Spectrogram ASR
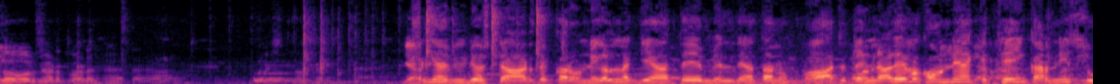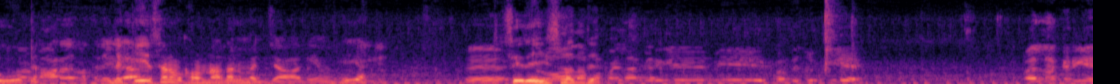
ਤੋਂ ਗੜਬੜ ਹੈ ਤਾਂ ਕੁਝ ਤੋਂ ਜਿਹੜੀਆਂ ਵੀਡੀਓ ਸਟਾਰਟ ਤੇ ਘਰੋਂ ਨਿਕਲਣ ਲੱਗੇ ਆ ਤੇ ਮਿਲਦੇ ਆ ਤੁਹਾਨੂੰ ਬਾਅਦ ਚ ਤੇ ਨਾਲੇ ਵਿਖਾਉਨੇ ਆ ਕਿੱਥੇ ਹੀ ਕਰਨੀ ਸੂਟ। ਲੋਕੇਸ਼ਨ ਵਿਖਾਉਣਾ ਤੁਹਾਨੂੰ ਮੈਂ ਜਾ ਕੇ ਹੁਣ, ਠੀਕ ਆ? ਤੇ ਸਿੱਧੇ ਹੀ ਸਾਦੇ। ਆਪਾਂ ਪਹਿਲਾਂ ਕਰੀਏ ਵੀ ਬੰਦੇ ਚੁੱਕੀਏ। ਪਹਿਲਾਂ ਕਰੀਏ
